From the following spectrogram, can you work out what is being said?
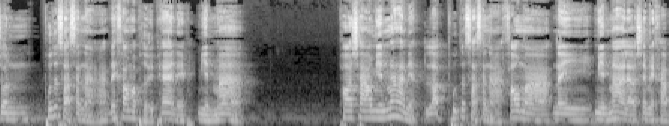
จนพุทธศาสนาได้เข้ามาเผยแพร่ในเมียนมา พอชาวเมียนมาเนี่ยรับพุทธศาสนาเข้ามาในเมียนมาแล้วใช่ไหมครับ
